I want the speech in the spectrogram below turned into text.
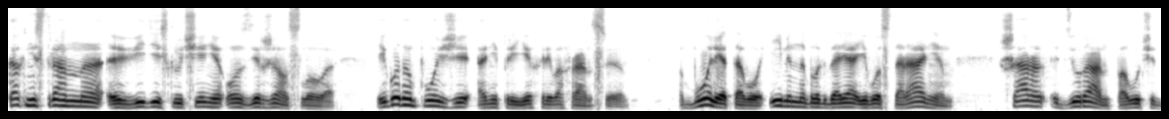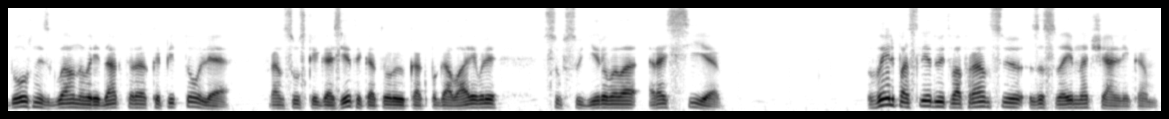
Как ни странно, в виде исключения он сдержал слово, и годом позже они приехали во Францию. Более того, именно благодаря его стараниям Шарль Дюран получит должность главного редактора «Капитолия», французской газеты, которую, как поговаривали, субсудировала Россия. Вель последует во Францию за своим начальником.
